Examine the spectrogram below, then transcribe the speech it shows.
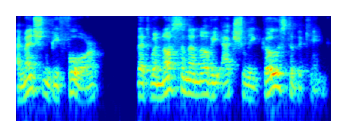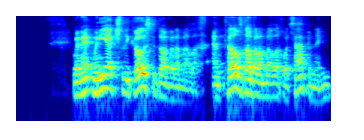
I mentioned before that when Nasan Novi actually goes to the king, When, when he actually goes to David HaMelech and tells David HaMelech what's happening,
